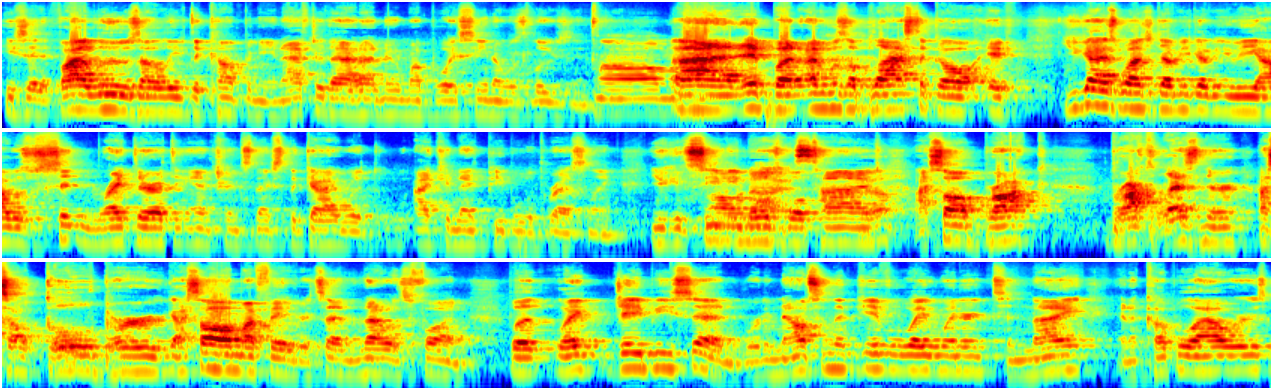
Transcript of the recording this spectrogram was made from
He said, "If I lose, I'll leave the company." And after that, I knew my boy Cena was losing. Oh uh, it, but it was a blast to go. If you guys watch WWE, I was sitting right there at the entrance next to the guy with I connect people with wrestling. You can see oh, me multiple nice. times. Yeah. I saw Brock. Brock Lesnar, I saw Goldberg, I saw all my favorites, and that was fun. But like JB said, we're announcing the giveaway winner tonight in a couple hours.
